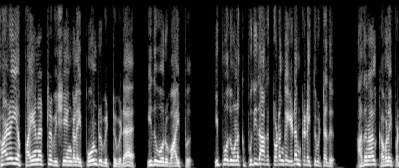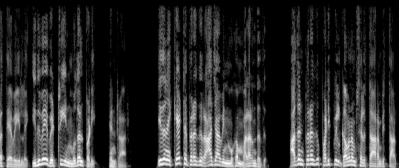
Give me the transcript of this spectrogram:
பழைய பயனற்ற விஷயங்களை போன்று விட்டுவிட இது ஒரு வாய்ப்பு. இப்போது உனக்கு புதிதாக தொடங்க இடம் கிடைத்துவிட்டது. அதனால் கவலைப்பட தேவையில்லை. இதுவே வெற்றியின் முதல் படி என்றார். இதனை கேட்ட பிறகு ராஜாவின் முகம் மலர்ந்தது. அதன் பிறகு படிப்பில் கவனம் செலுத்த ஆரம்பித்தான்.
